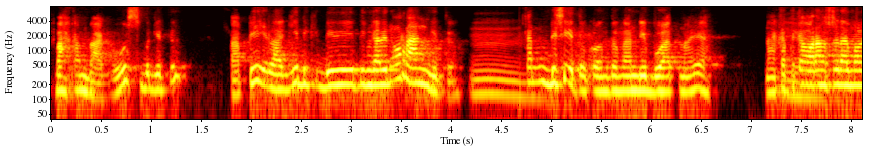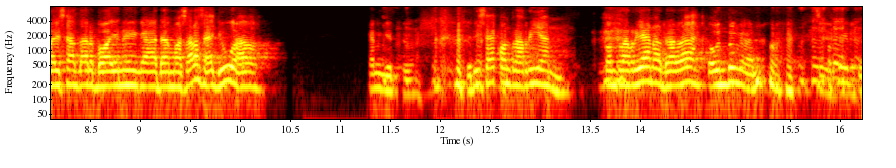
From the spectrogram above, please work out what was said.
bahkan bagus begitu, tapi lagi ditinggalin orang gitu. Hmm. Kan di situ keuntungan dibuat Maya. Nah, ketika yeah. orang sudah mulai sadar bahwa ini nggak ada masalah, saya jual. Kan gitu. Jadi saya kontrarian. Kontrarian adalah keuntungan. Seperti itu.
